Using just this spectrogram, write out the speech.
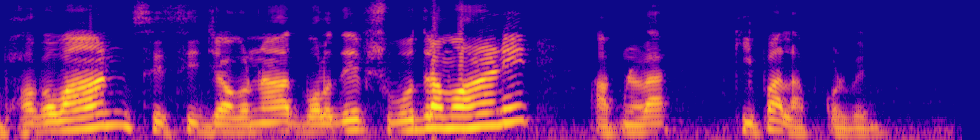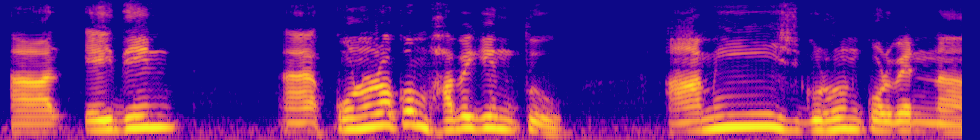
ভগবান শ্রী শ্রী জগন্নাথ বলদেব সুভদ্রা মহারানীর আপনারা কৃপা লাভ করবেন। আর এই দিন কোনো রকমভাবে কিন্তু আমিষ গ্রহণ করবেন না।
